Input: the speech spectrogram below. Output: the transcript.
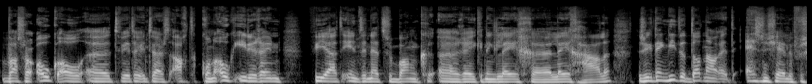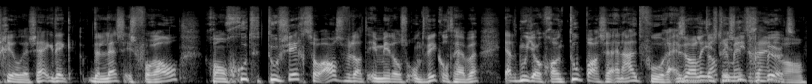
was er ook al Twitter. In 2008 kon ook iedereen via het internet zijn bankrekening uh, leeg, uh, leeghalen. Dus ik denk niet dat dat nou het essentiële verschil is. Hè. Ik denk de les is vooral gewoon goed toezicht, zoals we dat inmiddels ontwikkeld hebben. Ja, dat moet je ook gewoon toepassen en uitvoeren. Dus en alle dat is niet gebeurd. Al.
